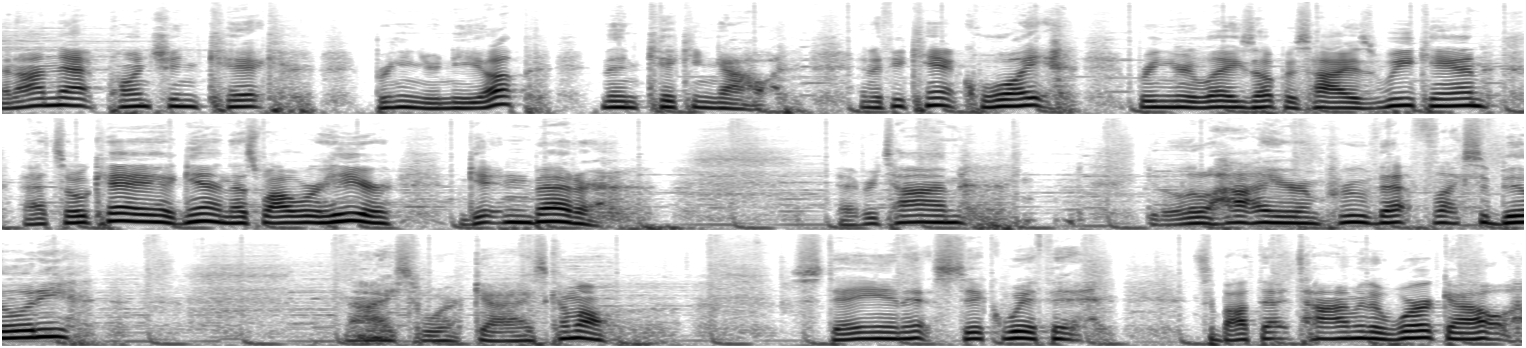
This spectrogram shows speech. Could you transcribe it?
And on that punch and kick, bringing your knee up, then kicking out. And if you can't quite bring your legs up as high as we can, that's okay. Again, that's why we're here, getting better. Every time, get a little higher, improve that flexibility. Nice work, guys. Come on. Stay in it, stick with it. It's about that time of the workout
